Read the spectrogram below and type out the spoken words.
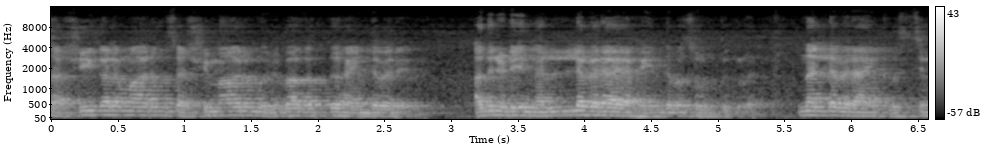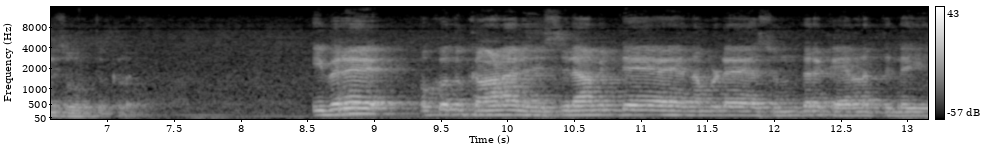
സഷികലമാരും സഷിമാരും ഒരു ഭാഗത്ത് ഹൈന്ദവര്. അതിനിടയിൽ നല്ലവരായ ഹൈന്ദവ സുഹൃത്തുക്കൾ നല്ലവരായ ക്രിസ്ത്യൻ സുഹൃത്തുക്കൾ ഇവരെ ഒക്കെ ഒന്ന് കാണാൻ ഇസ്ലാമിന്റെ നമ്മുടെ സുന്ദര കേരളത്തിന്റെ ഈ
